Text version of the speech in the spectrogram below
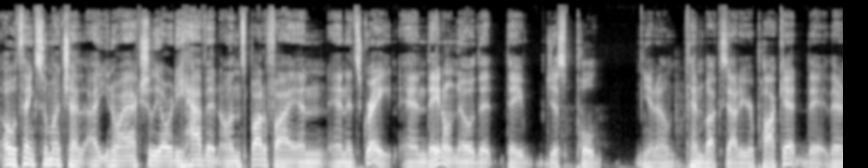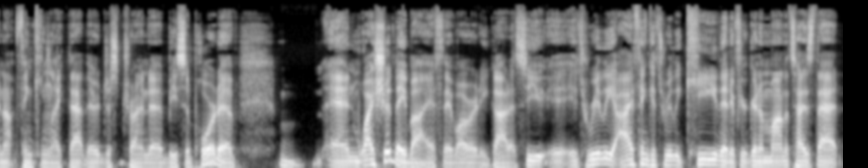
"Oh, thanks so much. I, I, you know, I actually already have it on Spotify, and and it's great." And they don't know that they just pulled you know, 10 bucks out of your pocket. They, they're not thinking like that. They're just trying to be supportive. And why should they buy if they've already got it? So you, it's really, I think it's really key that if you're going to monetize that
